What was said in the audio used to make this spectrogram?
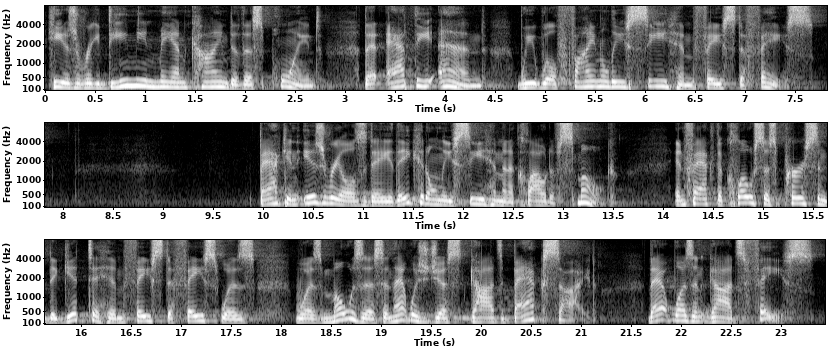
He is redeeming mankind to this point that at the end we will finally see him face to face. Back in Israel's day, they could only see him in a cloud of smoke. In fact, the closest person to get to him face to face was was Moses, and that was just God's backside. That wasn't God's face.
